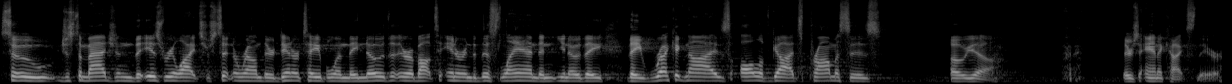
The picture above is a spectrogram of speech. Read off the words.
So just imagine the Israelites are sitting around their dinner table and they know that they're about to enter into this land and you know they they recognize all of God's promises. Oh yeah. There's Anakites there.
